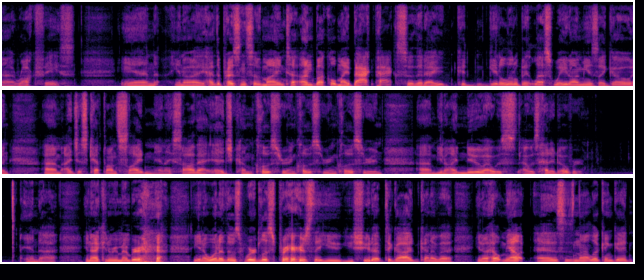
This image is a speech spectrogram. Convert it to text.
uh, rock face and you know i had the presence of mind to unbuckle my backpack so that i could get a little bit less weight on me as i go. And um, i just kept on sliding and i saw that edge come closer and closer and closer. And um, you know i knew i was i was headed over. And uh, you know i can remember you know one of those wordless prayers that you you shoot up to god kind of a you know help me out. Uh, this is not looking good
